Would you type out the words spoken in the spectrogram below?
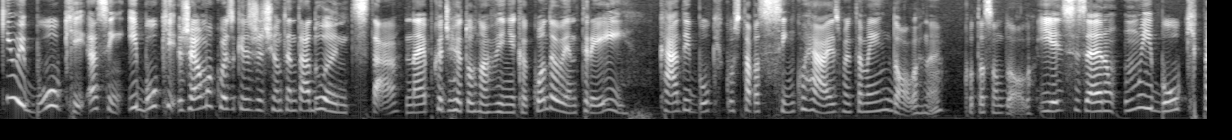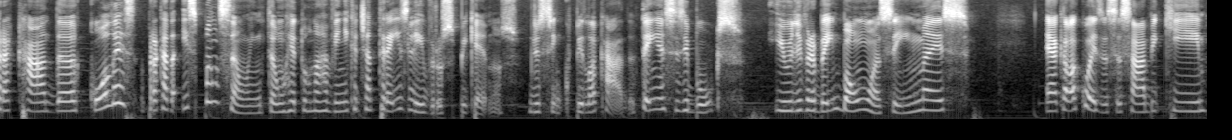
Que o e-book, assim, e-book já é uma coisa que eles já tinham tentado antes, tá? Na época de Retorno à Vínica, quando eu entrei, cada e-book custava 5 reais, mas também em dólar, né? Cotação dólar. E eles fizeram um e-book para cada cole... para cada expansão. Então, Retorno à Ravínica tinha três livros pequenos, de 5 pila cada. Tem esses e-books. E o livro é bem bom, assim, mas é aquela coisa, você sabe que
